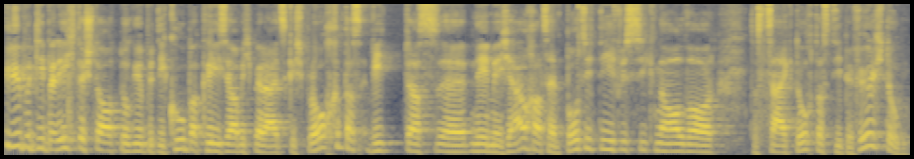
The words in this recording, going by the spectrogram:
Über die Berichterstattung über die Kuba-Krise habe ich bereits gesprochen. Das, das äh, nehme ich auch als ein positives Signal wahr. Das zeigt doch, dass die Befürchtung,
